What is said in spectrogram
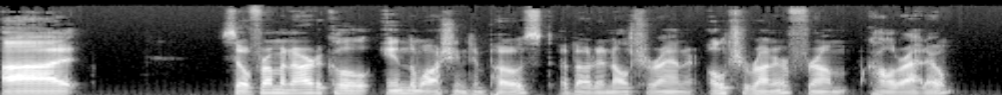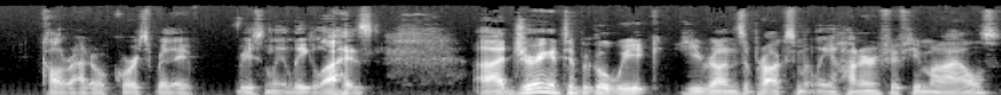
Uh, so from an article in the Washington Post about an ultra runner, ultra runner from Colorado, Colorado, of course, where they recently legalized. Uh, during a typical week, he runs approximately 150 miles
